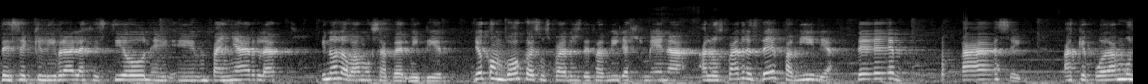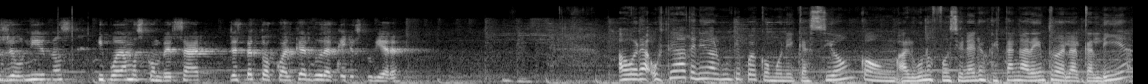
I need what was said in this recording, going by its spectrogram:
desequilibrar la gestión, eh, empañarla y no lo vamos a permitir. Yo convoco a esos padres de familia, Jimena, a los padres de familia, de base, a que podamos reunirnos y podamos conversar respecto a cualquier duda que ellos tuvieran. Ahora, ¿usted ha tenido algún tipo de comunicación con algunos funcionarios que están adentro de la alcaldía?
